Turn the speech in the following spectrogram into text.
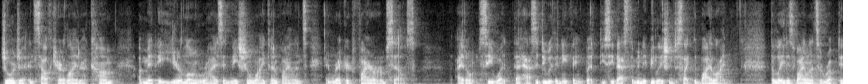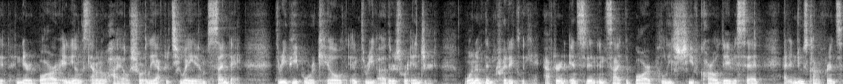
Georgia, and South Carolina come amid a year long rise in nationwide gun violence and record firearm sales. I don't see what that has to do with anything, but you see, that's the manipulation, just like the byline. The latest violence erupted near a bar in Youngstown, Ohio, shortly after 2 a.m. Sunday. Three people were killed and three others were injured, one of them critically. After an incident inside the bar, Police Chief Carl Davis said at a news conference,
